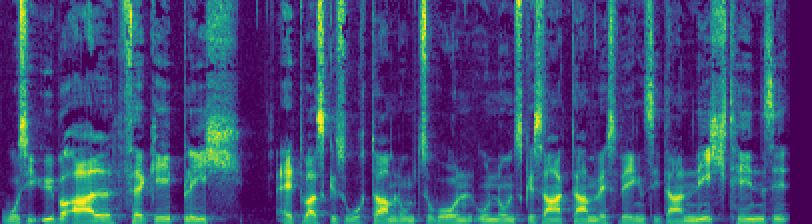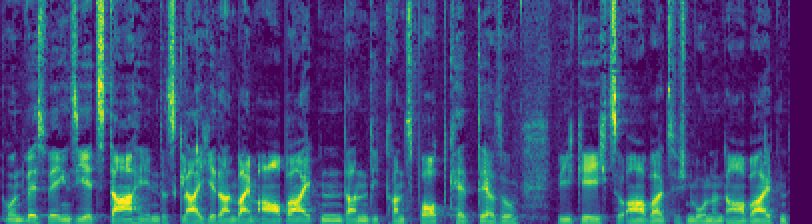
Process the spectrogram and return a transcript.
wo sie überall vergeblich etwas gesucht haben, um zu wohnen und uns gesagt haben, weswegen sie da nicht hin sind und weswegen sie jetzt dahin. Das gleiche dann beim Arbeiten, dann die Transportkette, also wie gehe ich zur Arbeit, zwischen Wohnen und Arbeiten,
